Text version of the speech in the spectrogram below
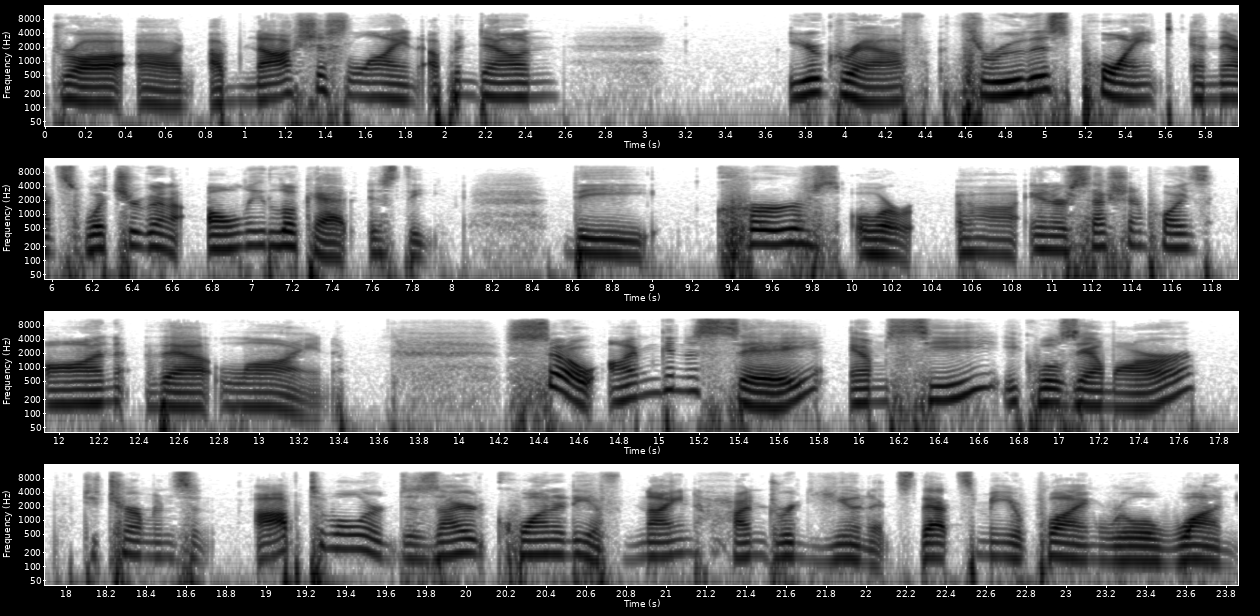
draw an obnoxious line up and down your graph through this point, and that's what you're going to only look at is the the curves or uh, intersection points on that line. So I'm going to say MC equals MR determines an optimal or desired quantity of 900 units. That's me applying rule 1.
